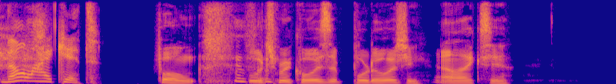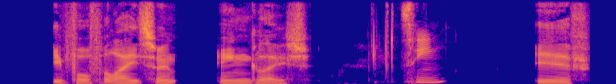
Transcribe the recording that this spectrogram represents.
Don't like it. Bom, última coisa por hoje, Alexia. E vou falar isso em inglês. Sim. If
